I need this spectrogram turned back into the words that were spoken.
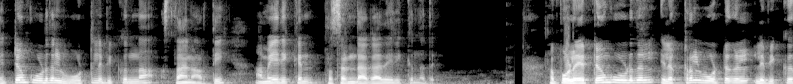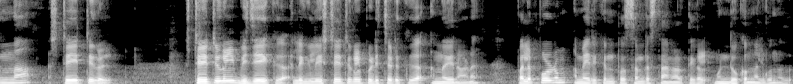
ഏറ്റവും കൂടുതൽ വോട്ട് ലഭിക്കുന്ന സ്ഥാനാർത്ഥി അമേരിക്കൻ പ്രസിഡന്റാകാതെ ഇരിക്കുന്നത്. അപ്പോൾ ഏറ്റവും കൂടുതൽ ഇലക്ട്രൽ വോട്ടുകൾ ലഭിക്കുന്ന സ്റ്റേറ്റുകൾ സ്റ്റേറ്റുകൾ വിജയിക്കുക അല്ലെങ്കിൽ ഈ സ്റ്റേറ്റുകൾ പിടിച്ചെടുക്കുക എന്നതിനാണ് പലപ്പോഴും അമേരിക്കൻ പ്രസിഡന്റ് സ്ഥാനാർത്ഥികൾ മുൻതൂക്കം നൽകുന്നത്.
